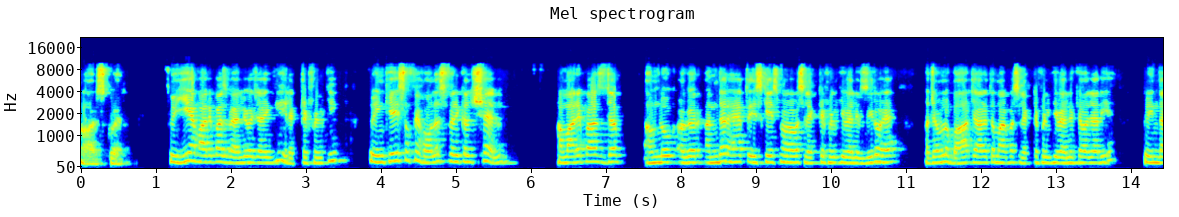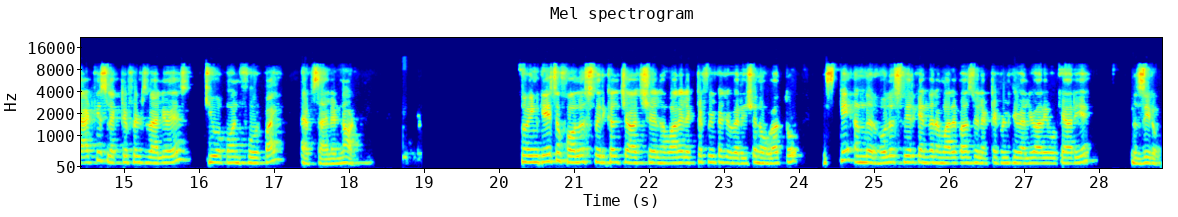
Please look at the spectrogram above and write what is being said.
R square तो ये हमारे पास वैल्यू आ जाएगी इलेक्ट्रिक फ़ील्ड की। तो in case of a hollow spherical shell हमारे पास जब हम लोग अगर अंदर है तो इस केस में हमारे पास इलेक्ट्रिक फ़ील्ड की वैल्यू ज़ीरो है। और जब हम लोग बाहर जा रहे हैं तो हमारे पास इलेक्ट्रिक फ़ील्ड की वैल्यू क्या हो जा रही है? तो in that case electric field value is Q upon four pi epsilon naught तो in case of hollow spherical charge shell हमारा इलेक्ट्रिक फ़ील्ड का जो वेरिएशन होगा तो इसके अंदर होलोस्फीयर के अंदर हमारे पास जो इलेक्ट्रिक फ़ील्ड की वैल्यू आ रही है, वो क्या आ रही है? Zero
